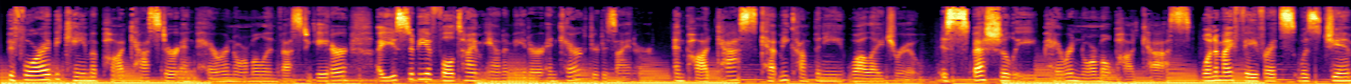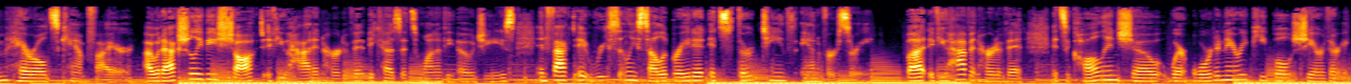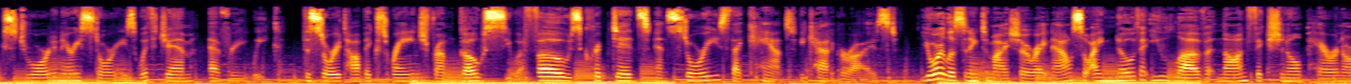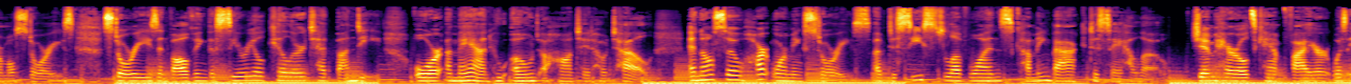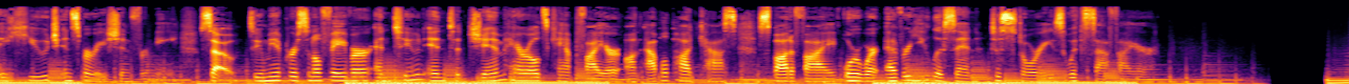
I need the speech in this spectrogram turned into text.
Before I became a podcaster and paranormal investigator, I used to be a full time animator and character designer, and podcasts kept me company while I drew, especially paranormal podcasts. One of my favorites was Jim Harold's Campfire. I would actually be shocked if you hadn't heard of it because it's one of the OGs. In fact, it recently celebrated its 13th anniversary. But if you haven't heard of it, it's a call in show where ordinary people share their extraordinary stories with Jim every week. The story topics range from ghosts, UFOs, cryptids, and stories that can't be categorized. You're listening to my show right now, so I know that you love non fictional paranormal stories. Stories involving the serial killer Ted Bundy or a man who owned a haunted hotel, and also heartwarming stories of deceased loved ones coming back to say hello. Jim Harold's Campfire was a huge inspiration for me. So do me a personal favor and tune in to Jim Harold's Campfire on Apple Podcasts, Spotify, or wherever you listen to Stories with Sapphire.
